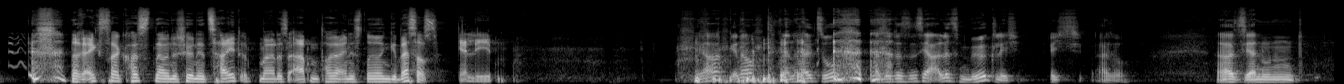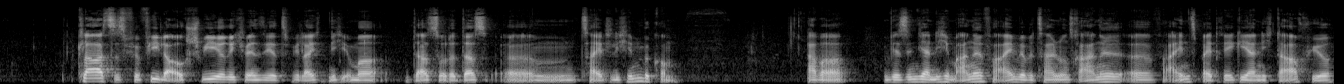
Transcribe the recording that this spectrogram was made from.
Nach extra Kosten aber eine schöne Zeit und mal das Abenteuer eines neuen Gewässers erleben. Ja, genau. Dann halt so. Also das ist ja alles möglich. Ich, also, ja, ist ja nun klar, ist es für viele auch schwierig, wenn sie jetzt vielleicht nicht immer das oder das ähm, zeitlich hinbekommen. Aber wir sind ja nicht im Angelverein, wir bezahlen unsere Angelvereinsbeiträge ja nicht dafür,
